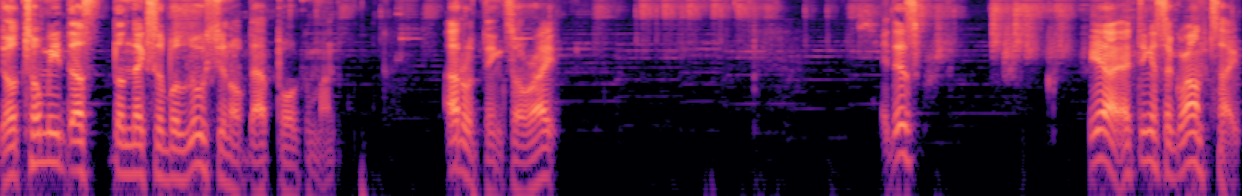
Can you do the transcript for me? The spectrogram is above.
They'll tell me that's the next evolution of that Pokemon. I don't think so, right? It is... Yeah, I think it's a ground type.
